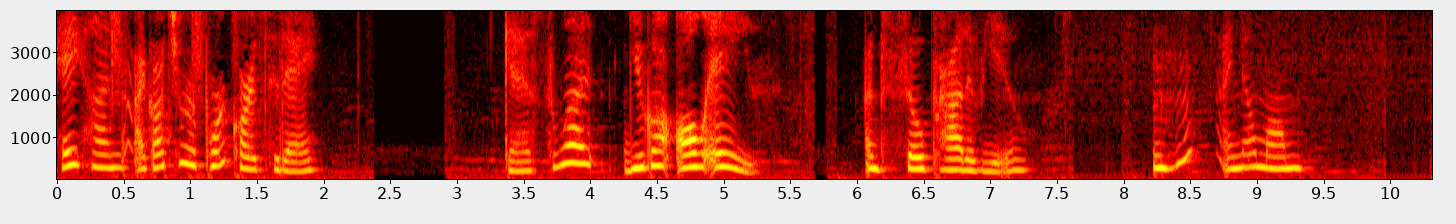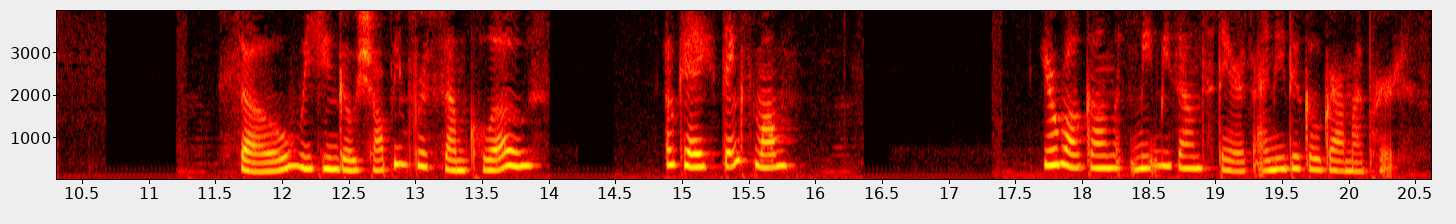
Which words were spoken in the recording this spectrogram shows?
Hey, hun, I got your report card today. Guess what? You got all A's. I'm so proud of you. Mm hmm, I know, Mom. So, we can go shopping for some clothes. Okay, thanks, Mom. You're welcome. Meet me downstairs. I need to go grab my purse.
